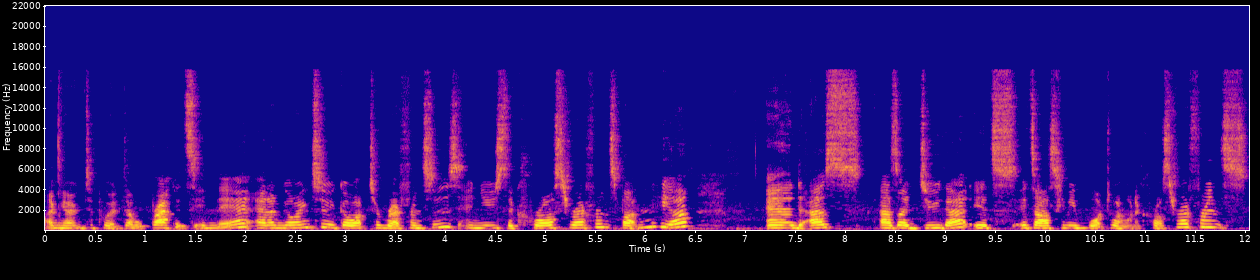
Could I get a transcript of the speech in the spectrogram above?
I'm going to put double brackets in there and I'm going to go up to references and use the cross reference button here. And as as I do that, it's it's asking me what do I want to cross reference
